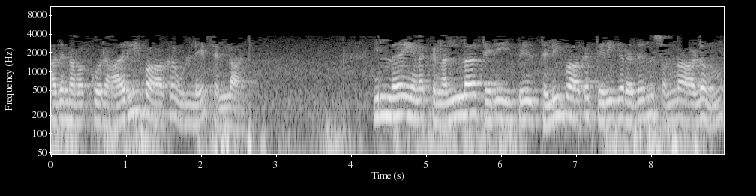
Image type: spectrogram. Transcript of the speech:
அது நமக்கு ஒரு அறிவாக உள்ளே செல்லாது. இல்ல எனக்கு நல்லா தெரியுது தெளிவாக தெரிகிறதுன்னு சொன்னாலும்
